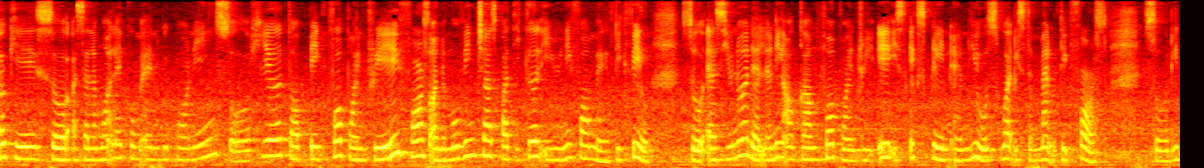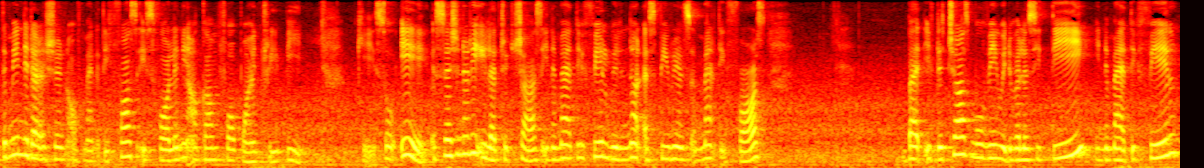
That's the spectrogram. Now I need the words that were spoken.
Okay, so Assalamualaikum and good morning. So here topic 4.3, force on the moving charged particle in uniform magnetic field. So as you know that learning outcome 4.3a is explain and use what is the magnetic force. So determine the direction of magnetic force is for learning outcome 4.3b. Okay, so A, a stationary electric charge in a magnetic field will not experience a magnetic force But if the charge moving with velocity in the magnetic field,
